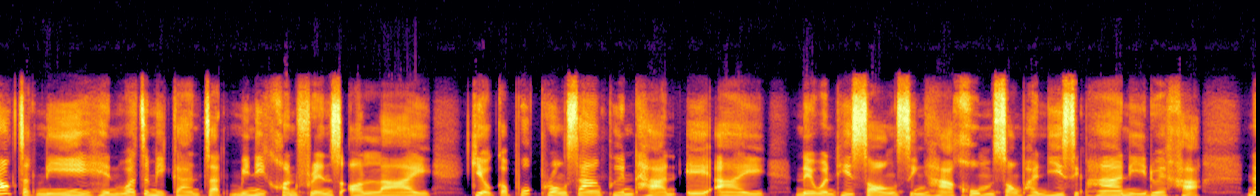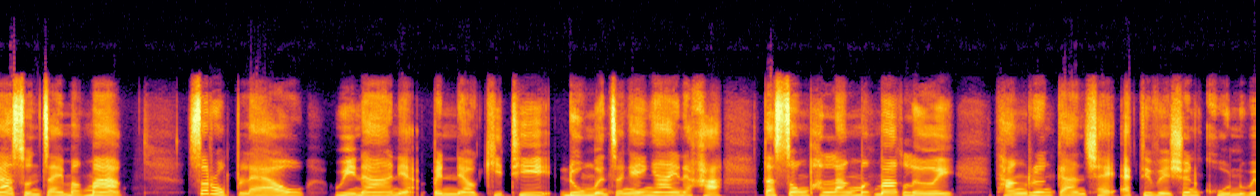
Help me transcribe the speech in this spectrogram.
นอกจากนี้เห็นว่าจะมีการจัดมินิคอนเฟรนซ์ออนไลน์ เกี่ยวกับพวกโครงสร้างพื้นฐาน AI ในวันที่ 2 สิงหาคม 2025 นี้ด้วยค่ะ น่าสนใจมาก ๆ สรุปแล้ววีน่าเนี่ยเป็นแนวคิดที่ดูเหมือนจะง่าย ๆ นะคะ แต่ทรงพลังมาก ๆ เลยทั้งเรื่องการใช้ activation คูณเว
